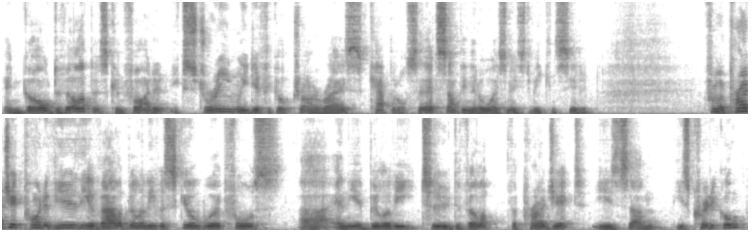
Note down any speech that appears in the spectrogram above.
and gold developers can find it extremely difficult trying to raise capital. So that's something that always needs to be considered. From a project point of view, the availability of a skilled workforce uh, and the ability to develop the project is um, is critical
